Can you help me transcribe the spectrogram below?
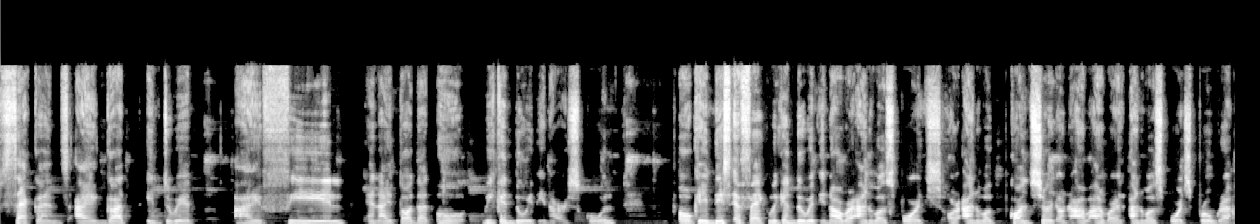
seconds I got into it, I feel and I thought that oh we can do it in our school. Okay, this effect we can do it in our annual sports or annual concert on our, our annual sports program.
